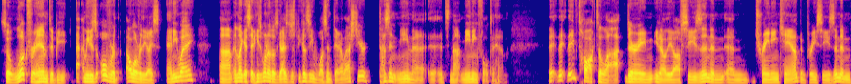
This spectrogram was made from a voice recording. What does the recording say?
So look for him to be. I mean, he's over all over the ice anyway. Um, and like I said, he's one of those guys. Just because he wasn't there last year doesn't mean that it's not meaningful to him. They, they, they've talked a lot during you know the off season and and training camp and preseason, and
